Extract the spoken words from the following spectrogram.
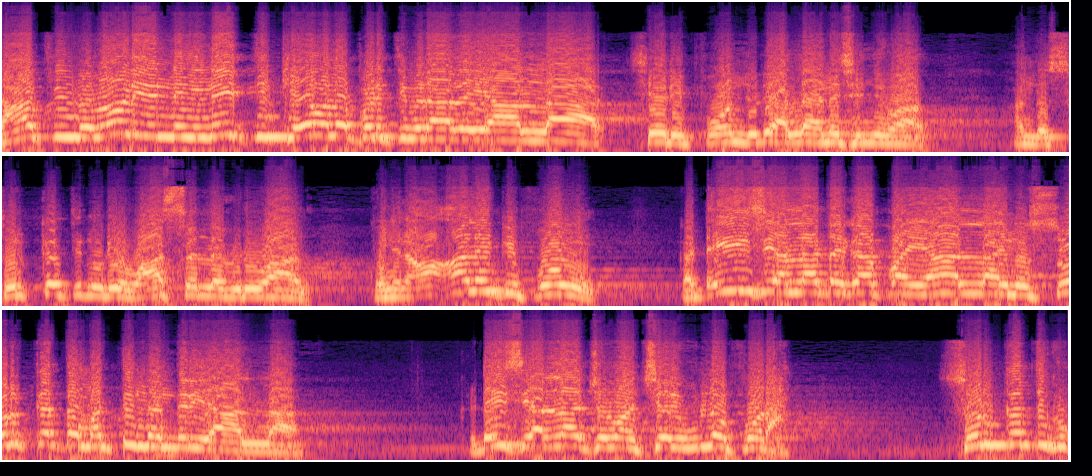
காப்பீர்களோடு என்னை இணைத்து கேவலப்படுத்தி விடாதையா அல்லா சரி போன்னு சொல்லி அல்லாஹ் என்ன செஞ்சிருவான்? அந்த சொர்க்கத்தினுடைய வாசல்ல விடுவான். கொஞ்ச நாளைக்கு போகும். கடைசி அல்லாட்ட கேட்பான் யா அல்லா இந்த சொர்க்கத்தை மட்டும் தந்துரியா அல்லா கடைசி அல்லா சொல்லுவான் சரி உள்ள போடா. சொர்க்கத்துக்கு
